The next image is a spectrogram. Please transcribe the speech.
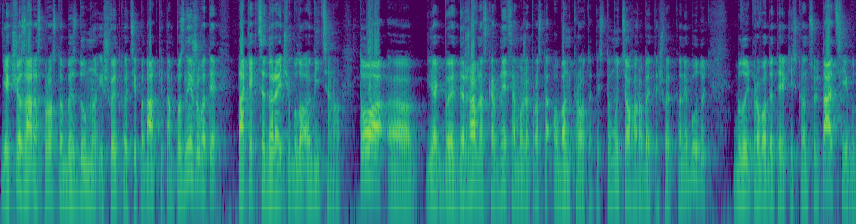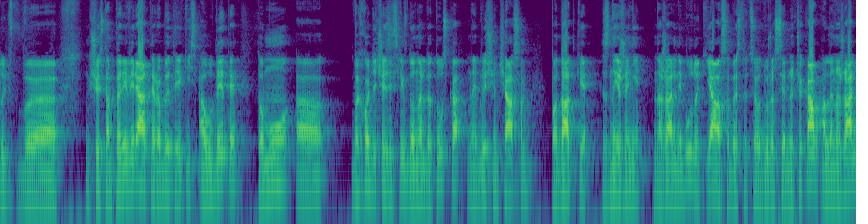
Якщо зараз просто бездумно і швидко ці податки там познижувати, так як це, до речі, було обіцяно, то е, якби державна скарбниця може просто обанкротитись. Тому цього робити швидко не будуть. Будуть проводити якісь консультації, будуть в, щось там перевіряти, робити якісь аудити. Тому. Виходячи зі слів Дональда Туска, найближчим часом податки знижені, на жаль, не будуть. Я особисто цього дуже сильно чекав, але, на жаль,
